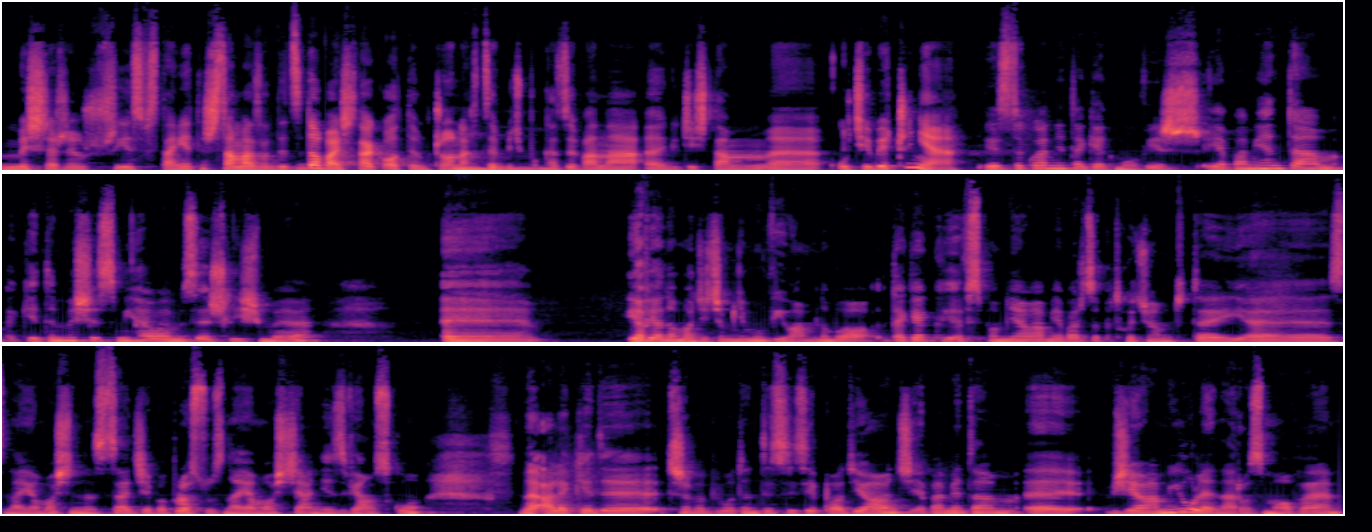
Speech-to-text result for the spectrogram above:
myślę, że już jest w stanie też sama zadecydować, tak? O tym, czy ona chce być Mhm. pokazywana e, gdzieś tam u ciebie, czy nie. Jest dokładnie tak, jak mówisz. Ja pamiętam, kiedy my się z Michałem zeszliśmy, e, ja wiadomo, dzieciom nie mówiłam, no bo tak jak wspomniałam, ja bardzo podchodziłam do tej e, znajomości na zasadzie po prostu znajomości, a nie związku. No, ale kiedy trzeba było tę decyzję podjąć, ja pamiętam, e, wzięłam Julę na rozmowę,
